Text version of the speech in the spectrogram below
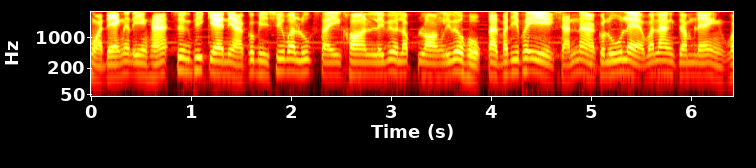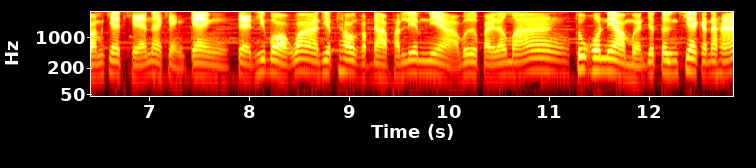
หัวแดงนั่นเองฮะ ซึ่งพี่แกเนี่ยก็มีชื่อว่าลุกไซคอนเลเวลรับรองเลเวล6ตัดมาที่พระเอกฉันน่ะก็รู้แหละว่าร่างจำแรงแห่งความแค้นแค้นน่ะแข็งแกร่ง แต่ที่บอกว่าเทียบเท่ากับดาบพันเล่มเนี่ยเวอร์ไปแล้วมั้ง ทุกคนเนี่ยเหมือนจะตึงเครียดกันนะฮะ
